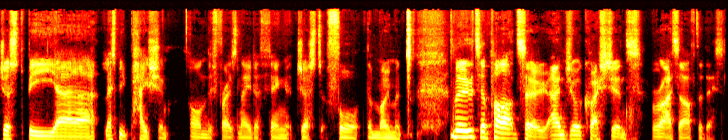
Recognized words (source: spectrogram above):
just be uh, let's be patient on the Fresneda thing just for the moment. Move to part two and your questions right after this.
